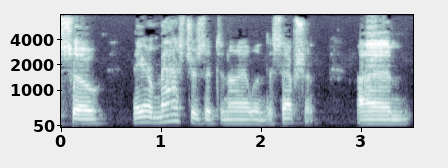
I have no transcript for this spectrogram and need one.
So they are masters at denial and deception. Um,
